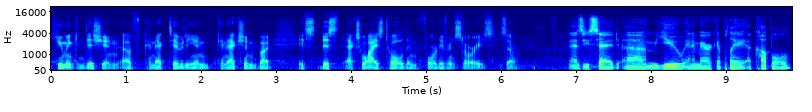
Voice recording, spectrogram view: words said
human condition of connectivity and connection, but it's this X Y is told in four different stories. So. And as you said, um, you and America play a couple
